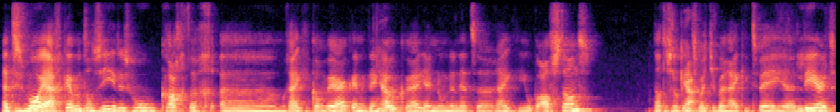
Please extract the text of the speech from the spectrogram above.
Het is mooi eigenlijk, hè? want dan zie je dus hoe krachtig ehm Reiki kan werken. En ik denk Ja. ook, hè, jij noemde net eh, Reiki op afstand. Dat is ook Ja. iets wat je bij Reiki 2 eh, leert.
